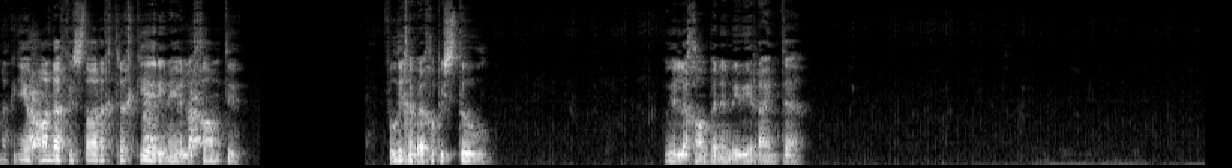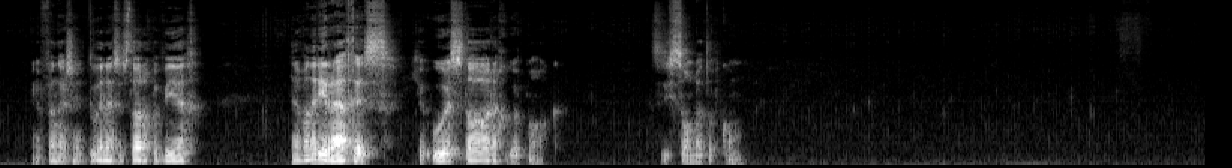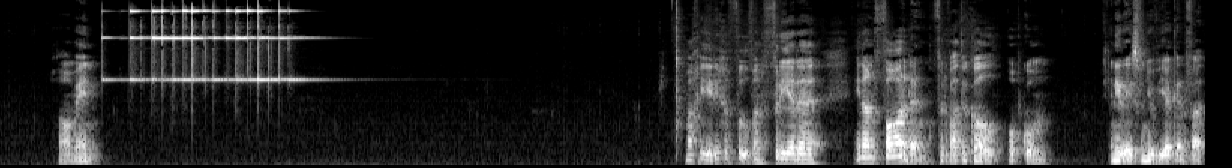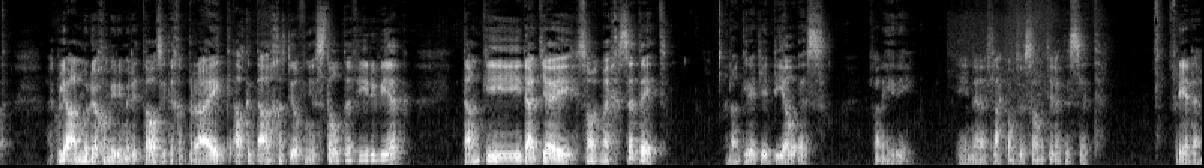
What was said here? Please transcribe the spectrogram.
Dan kan jy jou aandag verstadig terugkeer hier na jou liggaam toe. Voel die gewig op die stoel. Hoe die liggaam binne in hierdie ruimte. Jou vingers en tone so stadig beweeg. En wanneer jy reg is, jou oë stadig oopmaak. As die son wat opkom. Amen. Mag jy hierdie gevoel van vrede en aanvaarding vir wat ook al opkom in die res van jou week invat. Ek wil jou aanmoedig om hierdie meditasie te gebruik elke dag as deel van jou stilte vir hierdie week. Dankie dat jy saam met my gesit het. En dankie dat jy deel is van hierdie. En uh, is lekker om so saam met julle te sit. Vrede.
